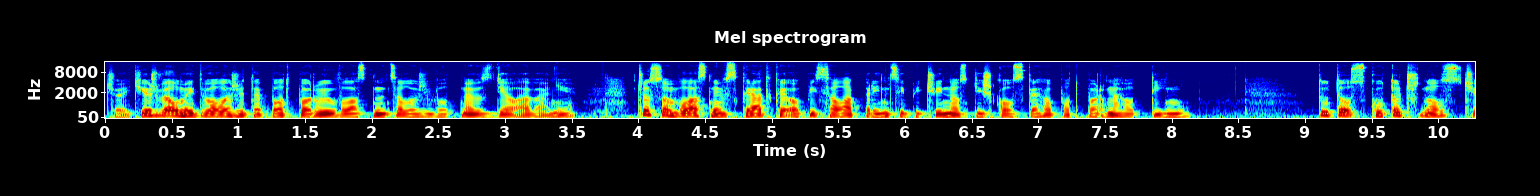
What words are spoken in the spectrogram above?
čo je tiež veľmi dôležité, podporujú vlastné celoživotné vzdelávanie. Čo som vlastne v skratke opísala princípy činnosti školského podporného týmu. Túto skutočnosť, e,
